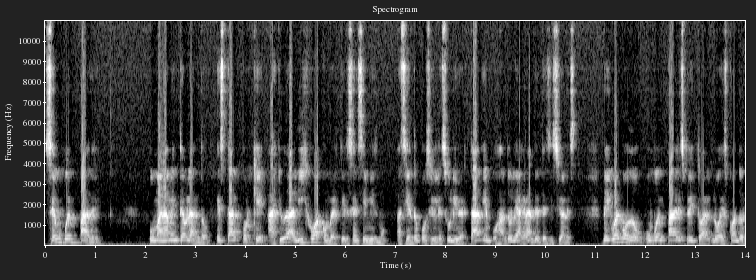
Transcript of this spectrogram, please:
Ser un buen padre, humanamente hablando, es tal porque ayuda al hijo a convertirse en sí mismo, haciendo posible su libertad y empujándole a grandes decisiones. De igual modo, un buen padre espiritual lo es cuando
